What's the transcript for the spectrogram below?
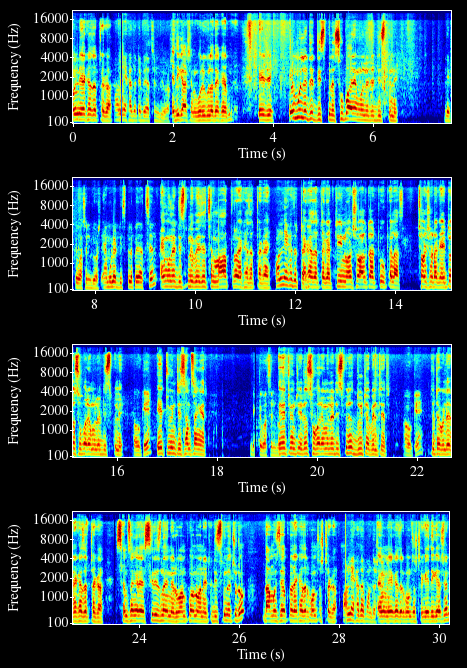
only এক হাজার টাকা। অনলি এক হাজার টাকা যাচ্ছেন ভিউয়ার এদিকে আসেন ঘড়িগুলো দেখাই আপনার। এই যে emulated display super emulated display দেখতে পাচ্ছেন ভিউয়ার্স অ্যামুলেট ডিসপ্লে পেয়ে যাচ্ছেন। এমুলেট ডিসপ্লে পেয়ে যাচ্ছেন মাত্র এক হাজার টাকায়। অনলি এক হাজার এক টাকা হাজার টাকা টি নয়শো আলট্রা টু প্লাস ছয়শো টাকা এটাও super emulate display okay A twenty Samsung এর দেখতে পাচ্ছেন এ টোয়েন্টি এটা সুপার এমুলেট ডিসপ্লে দুইটা বেল্টের ওকে দুইটা বেল্টের এক হাজার টাকা। স্যামসাং এর সিরিজ নাইন এর ওয়ান পয়েন্ট ওয়ান এটা ডিসপ্লে ছোট দাম হয়েছে আপনার এক হাজার পঞ্চাশ টাকা। অনলি এক হাজার পঞ্চাশ টাকা। এদিকে আসেন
